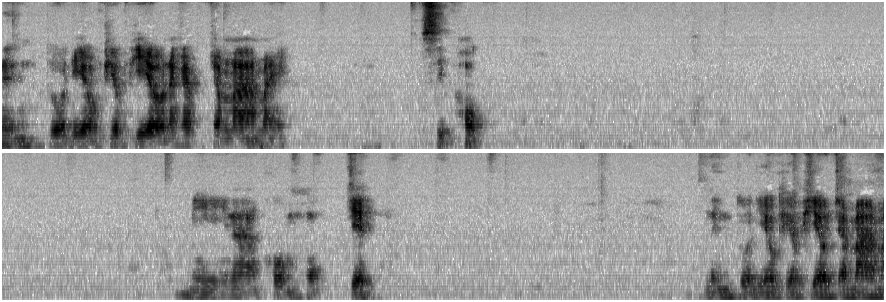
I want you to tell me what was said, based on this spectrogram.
หนึ่งตัวเดียวเพียวๆนะครับ จะมาไหมสิบหกมีนาคมหกเจ็ดหนึ่งตัวเดียวเพียวๆจะมาไหม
